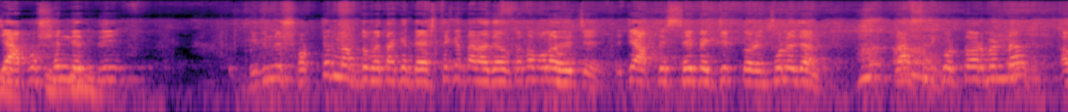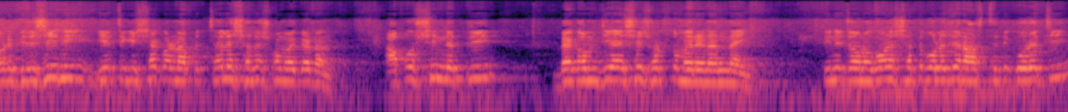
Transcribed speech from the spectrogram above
যে আপসের নেত্রী বিভিন্ন শর্তের মাধ্যমে তাকে দেশ থেকে তারা দেওয়ার কথা বলা হয়েছে। যে আপনি সেফ এক্সিট করেন, চলে যান। রাজনীতি করতে পারবেন না। আপনি বিদেশে গিয়ে চিকিৎসা করেন, আপনার ছেলের সাথে সময় কাটান। আপসীন নেত্রী বেগম জিয়া সে শর্ত মেনে নেন নাই। তিনি জনগণের সাথে বলে যে, রাজনীতি করেছি।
